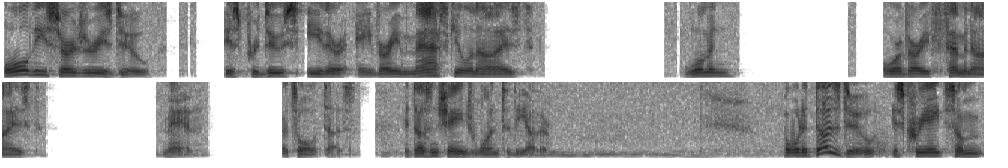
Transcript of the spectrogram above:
All these surgeries do is produce either a very masculinized woman or a very feminized man. That's all it does. It doesn't change one to the other. But what it does do is create some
